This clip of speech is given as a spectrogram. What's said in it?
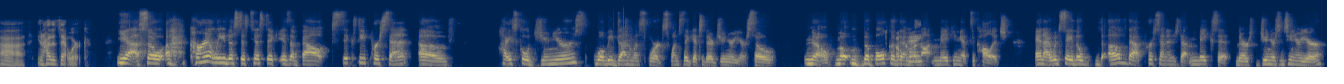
uh, you know how does that work Yeah. So uh, currently, the statistic is about 60% of high school juniors will be done with sports once they get to their junior year. So, no, mo- the bulk of them Okay. are not making it to college. And I would say the of that percentage that makes it their juniors and senior year,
